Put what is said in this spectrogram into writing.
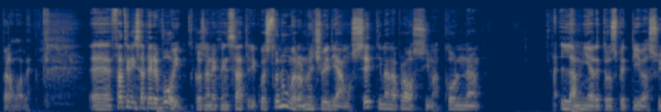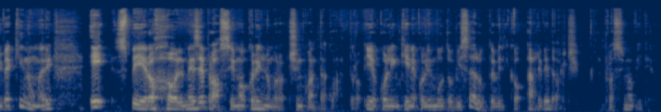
Però vabbè. Eh, fatemi sapere voi cosa ne pensate di questo numero, noi ci vediamo settimana prossima con la mia retrospettiva sui vecchi numeri e spero il mese prossimo con il numero 54. Io con l'inchino e con l'imbuto vi saluto e vi dico arrivederci al prossimo video.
